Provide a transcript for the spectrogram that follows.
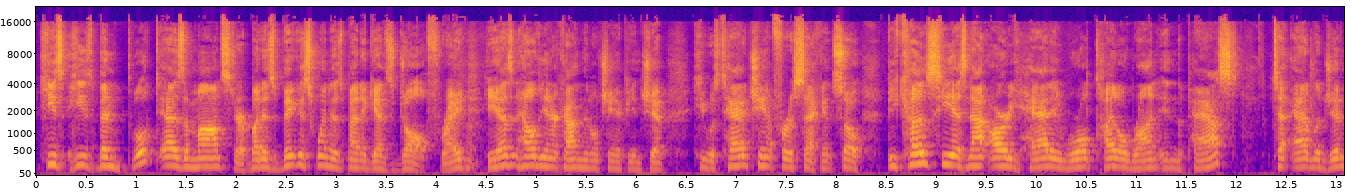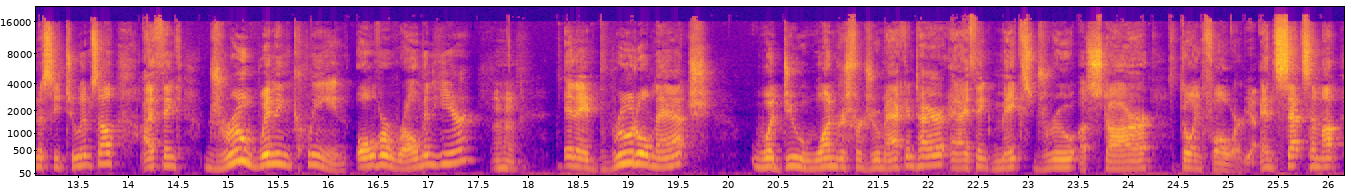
He's he's been booked as a monster, but his biggest win has been against Dolph, right? Hmm. He hasn't held the Intercontinental Championship. He was tag champ for a second. So because he has not already had a world title run in the past to add legitimacy to himself, I think Drew winning clean over Roman here mm-hmm. In a brutal match would do wonders for Drew McIntyre, and I think makes Drew a star going forward, Yeah. and sets him up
